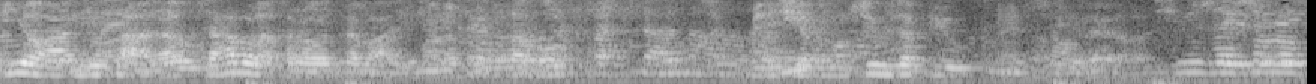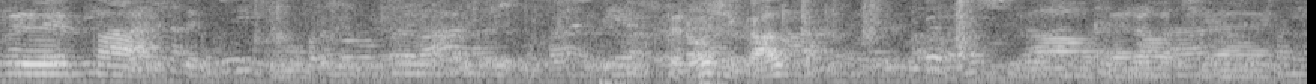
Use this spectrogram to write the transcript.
io anni fa la usavo la parola travaglio, ma l'ho preso la bocca. Mi dicevano non si usa più. Si usa solo per il parto. però ci calza. No, però c'è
